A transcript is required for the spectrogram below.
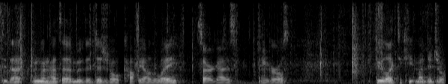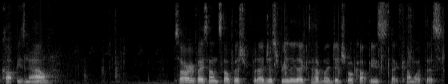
do that, I'm going to have to move the digital copy out of the way. Sorry guys and girls. I do like to keep my digital copies now. Sorry if I sound selfish, but I just really like to have my digital copies that come with this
